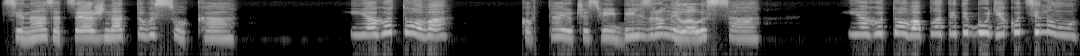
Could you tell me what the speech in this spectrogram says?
Ціна за це аж надто висока. Я готова, ковтаючи свій біль, зронила лиса. Я готова платити будь-яку ціну.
